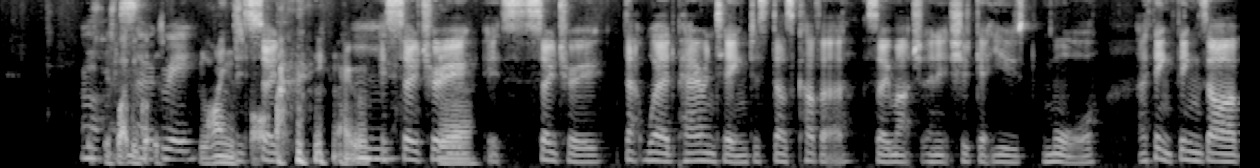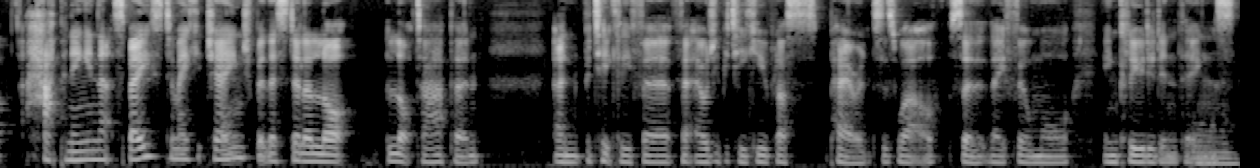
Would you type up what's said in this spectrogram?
it's Oh, just I like we've so got this agree. blind It's so- you know? Mm. It's so true. Yeah. It's so true. That word parenting just does cover so much and it should get used more. I think things are happening in that space to make it change, but there's still a lot a lot to happen. And particularly for, for LGBTQ plus parents as well, so that they feel more included in things.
